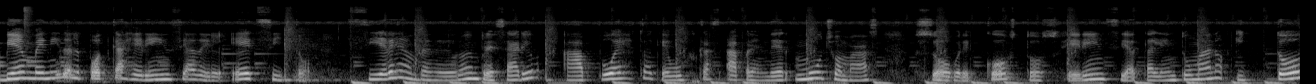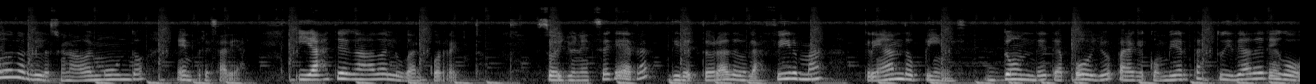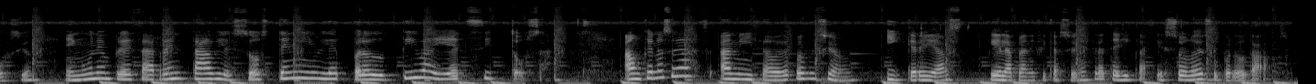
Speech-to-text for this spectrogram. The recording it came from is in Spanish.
Bienvenido al podcast Gerencia del Éxito. Si eres emprendedor o empresario, apuesto a que buscas aprender mucho más sobre costos, gerencia, talento humano y todo lo relacionado al mundo empresarial. Y has llegado al lugar correcto. Soy Junet Seguerra, directora de la firma Creando Pymes, donde te apoyo para que conviertas tu idea de negocio en una empresa rentable, sostenible, productiva y exitosa. Aunque no seas administrador de profesión y creas que la planificación estratégica es solo de superdotados.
